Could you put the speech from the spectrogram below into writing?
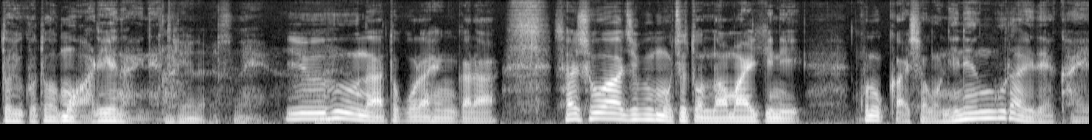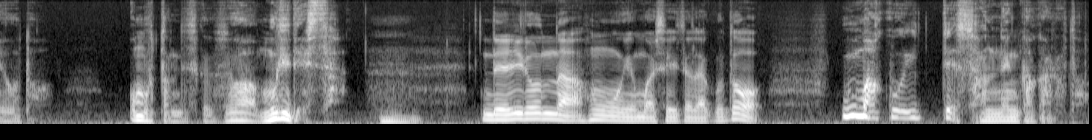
ということはもうありえないねとありえないですねいうふうなところらへんから最初は自分もちょっと生意気にこの会社を2年ぐらいで変えようと思ったんですけどそれは無理でした。うん、でいろんな本を読ませていただくとうまくいって3年かかると。は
